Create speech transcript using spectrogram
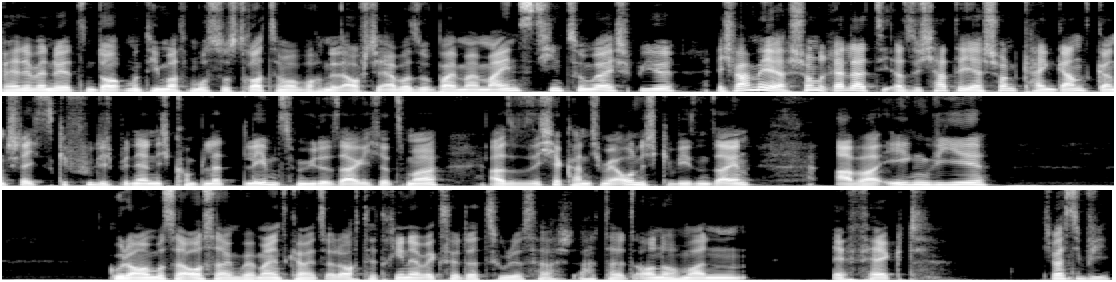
wenn, wenn du jetzt ein Dortmund-Team hast, musst du es trotzdem am Wochenende aufstehen. Aber so bei meinem Mainz-Team zum Beispiel, ich war mir ja schon relativ, also ich hatte ja schon kein ganz, ganz schlechtes Gefühl. Ich bin ja nicht komplett lebensmüde, sage ich jetzt mal. Also sicher kann ich mir auch nicht gewesen sein. Aber irgendwie, gut, aber man muss ja auch sagen, bei Mainz kam jetzt halt auch der Trainerwechsel dazu. Das hat, hat halt auch nochmal einen Effekt. Ich weiß nicht, wie,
